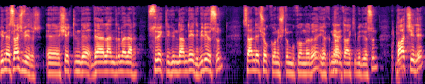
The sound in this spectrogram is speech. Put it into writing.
bir mesaj verir e, şeklinde değerlendirmeler sürekli gündemdeydi biliyorsun. Sen de çok konuştun bu konuları yakından Evet. takip ediyorsun. Bahçeli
